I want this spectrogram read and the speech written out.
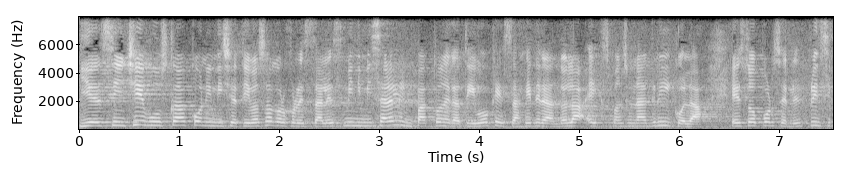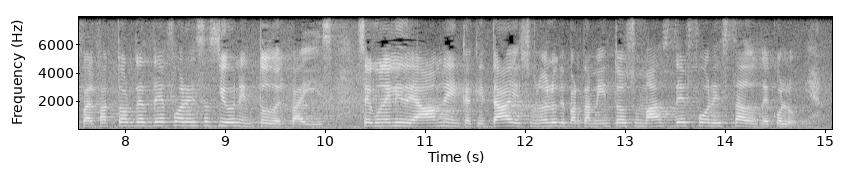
Y el Sinchi busca con iniciativas agroforestales minimizar el impacto negativo que está generando la expansión agrícola, esto por ser el principal factor de deforestación en todo el país. Según el IDEAM, en Caquetá es uno de los departamentos más deforestados de Colombia.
